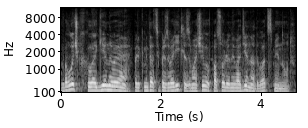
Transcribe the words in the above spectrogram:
Оболочка коллагеновая по рекомендации производителя замочила в подсоленной воде на 20 минут.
